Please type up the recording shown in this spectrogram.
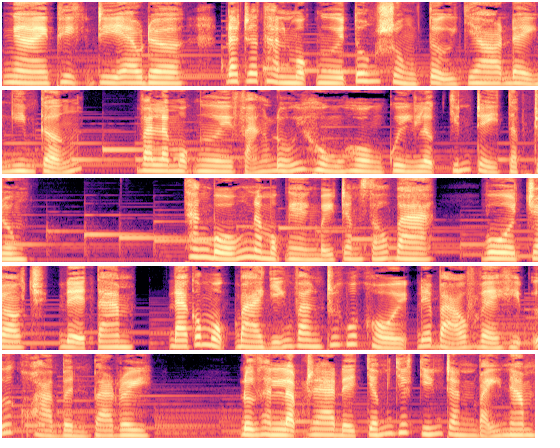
Ngài Pitt the Elder đã trở thành một người tôn sùng tự do đầy nghiêm cẩn và là một người phản đối hùng hồn quyền lực chính trị tập trung. Tháng 4 năm 1763, vua George đệ Tam đã có một bài diễn văn trước quốc hội để bảo vệ Hiệp ước Hòa bình Paris, được thành lập ra để chấm dứt chiến tranh 7 năm.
